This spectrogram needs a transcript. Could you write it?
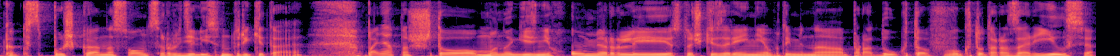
как вспышка на солнце родились внутри Китая. Понятно, что многие из них умерли с точки зрения вот именно продуктов, кто-то разорился,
